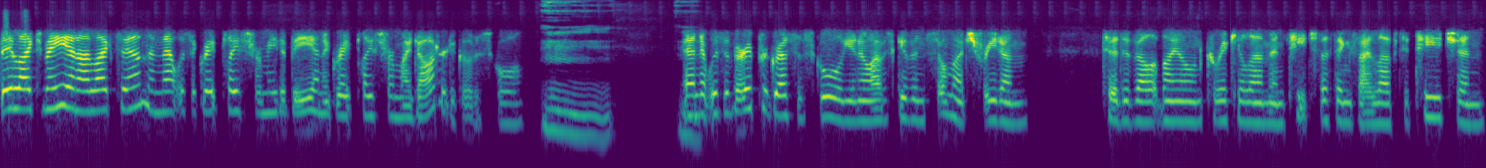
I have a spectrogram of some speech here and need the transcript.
they liked me, and I liked them, and that was a great place for me to be, and a great place for my daughter to go to school. Mm, And it was a very progressive school. You know, I was given so much freedom to develop my own curriculum and teach the things I love to teach and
